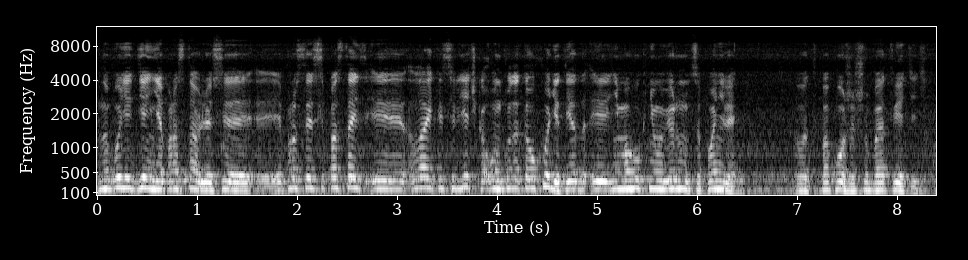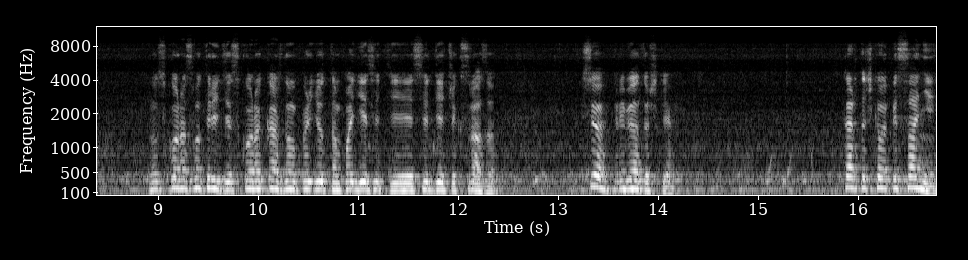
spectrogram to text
Ну, будет день, я проставлю все. э, Просто если поставить э, лайк и сердечко, он куда-то уходит, я э, не могу к нему вернуться, поняли? Вот, попозже, чтобы ответить. Ну, скоро, смотрите, скоро каждому придет там по 10 э, сердечек сразу. Все, ребятушки. Карточка в описании.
